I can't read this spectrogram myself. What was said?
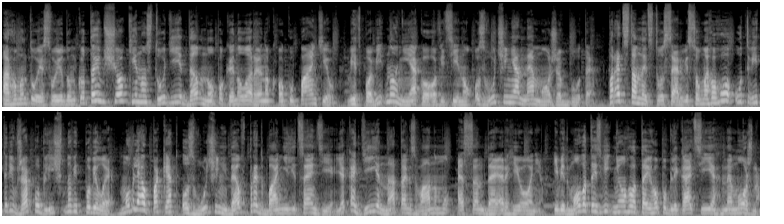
Аргументує свою думку тим, що кіностудії давно покинули ринок окупантів. Відповідно, ніякого офіційного озвучення не може бути. Представництво сервісу Мегого у Твіттері вже публічно відповіли. Мовляв, пакет озвучень йде в придбанні ліцензії, яка діє на так званому СНД регіоні. І відмовитись від нього та його публікації не можна,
